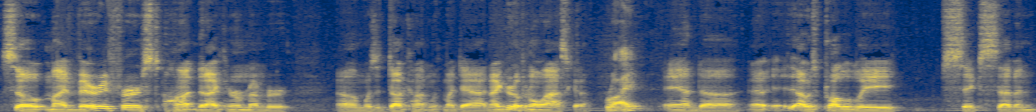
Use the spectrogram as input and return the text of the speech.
So my very first hunt that I can remember um, was a duck hunt with my dad, and I grew up in Alaska. Right. and uh, uh, I was probably six, seven,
